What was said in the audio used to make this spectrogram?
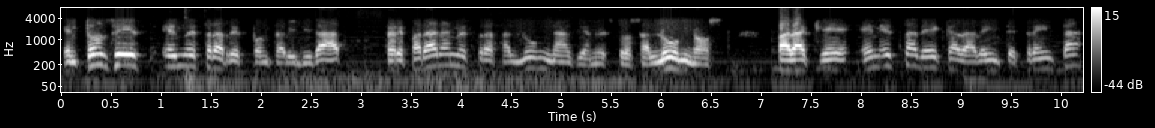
Entonces es nuestra responsabilidad preparar a nuestras alumnas y a nuestros alumnos para que en esta década 2030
